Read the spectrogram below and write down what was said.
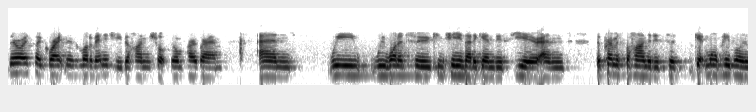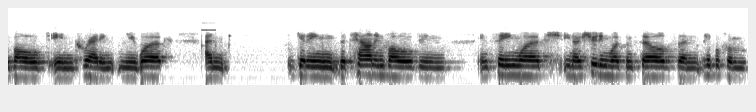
they're always so great. And there's a lot of energy behind short film program, and we we wanted to continue that again this year. And the premise behind it is to get more people involved in creating new work and getting the town involved in in seeing work, you know, shooting work themselves, and people from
